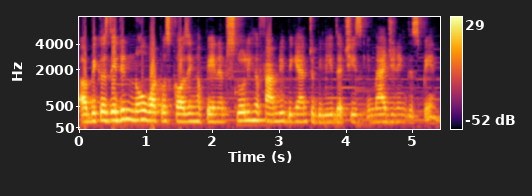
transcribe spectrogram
Uh, because they didn't know what was causing her pain, and slowly her family began to believe that she's imagining this pain.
